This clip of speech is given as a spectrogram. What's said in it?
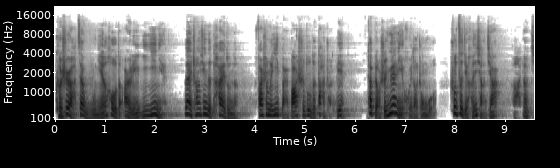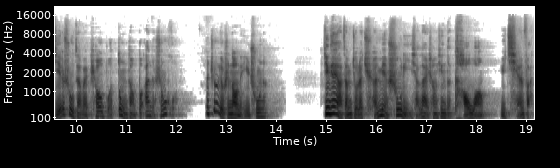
可是啊，在五年后的二零一一年，赖昌星的态度呢发生了一百八十度的大转变。他表示愿意回到中国，说自己很想家啊，要结束在外漂泊、动荡不安的生活。那这又是闹哪一出呢？今天呀，咱们就来全面梳理一下赖昌星的逃亡与遣返。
